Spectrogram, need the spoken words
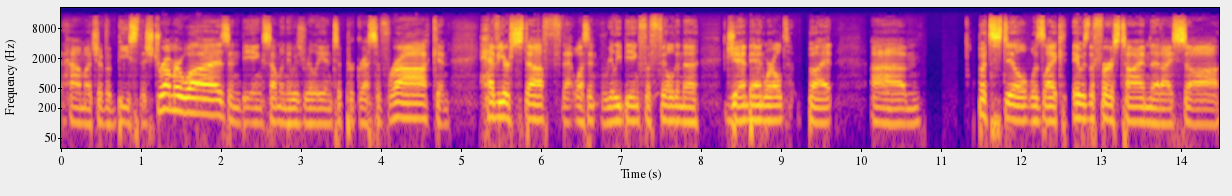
how much of a beast this drummer was and being someone who was really into progressive rock and heavier stuff that wasn't really being fulfilled in the jam band world but um but still was like it was the first time that I saw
